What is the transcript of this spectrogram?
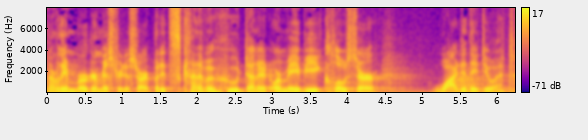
Not really a murder mystery to start, but it's kind of a who done it, or maybe closer, why did they do it?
